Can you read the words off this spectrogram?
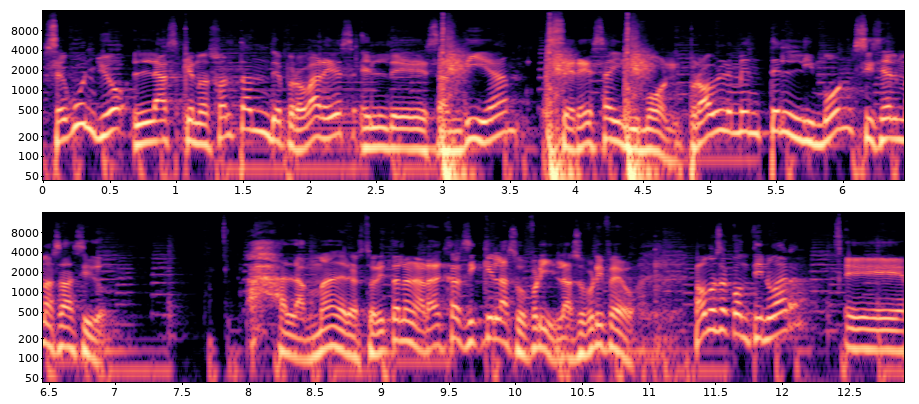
Según yo, las que nos faltan de probar es el de sandía, cereza y limón. Probablemente el limón sí sea el más ácido. Ah, la madre, hasta ahorita la naranja sí que la sufrí, la sufrí feo. Vamos a continuar eh,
